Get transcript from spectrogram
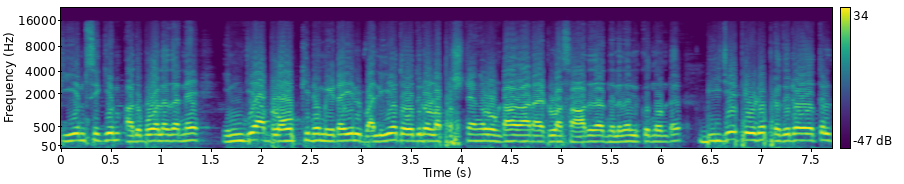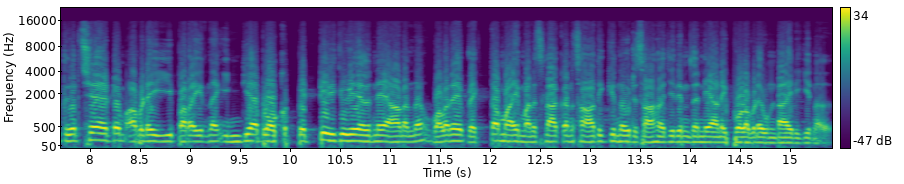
ടി എം സിക്കും അതുപോലെ തന്നെ ഇന്ത്യ ബ്ലോക്കിനും ഇടയിൽ വലിയ തോതിലുള്ള പ്രശ്നങ്ങൾ ഉണ്ടാകാനായിട്ടുള്ള സാധ്യത നിലനിൽക്കുന്നുണ്ട്. ബി ജെ പിയുടെ പ്രതിരോധത്തിൽ തീർച്ചയായിട്ടും അവിടെ ഈ പറയുന്ന ഇന്ത്യ ബ്ലോക്ക് പെട്ടിരിക്കുക തന്നെയാണെന്ന് വളരെ വ്യക്തമായി മനസ്സിലാക്കാൻ സാധിക്കുന്ന ഒരു സാഹചര്യം തന്നെയാണ് ഇപ്പോൾ അവിടെ ഉണ്ടായിരിക്കുന്നത്.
